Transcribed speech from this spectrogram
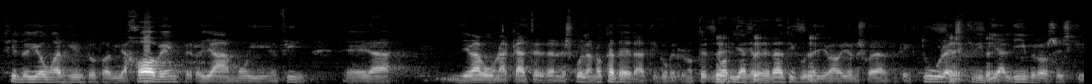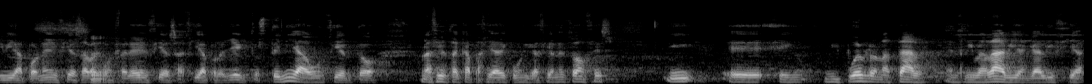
Siendo yo un arquitecto todavía joven, pero ya muy, en fin, era llevaba una cátedra en la escuela, no catedrático, pero no, había catedrático, la llevaba yo en la escuela de arquitectura, escribía libros, escribía ponencias, daba conferencias, hacía proyectos, tenía un cierto, una cierta capacidad de comunicación entonces, y eh, en mi pueblo natal, en Rivadavia, en Galicia,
